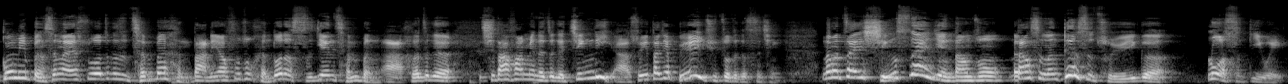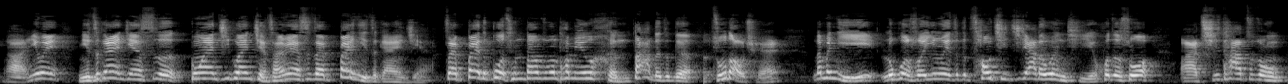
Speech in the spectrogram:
公民本身来说，这个是成本很大的，要付出很多的时间成本啊和这个其他方面的这个精力啊，所以大家不愿意去做这个事情。那么在刑事案件当中，当事人更是处于一个弱势地位啊，因为你这个案件是公安机关、检察院是在办你这个案件，在办的过程当中，他们有很大的这个主导权。那么你如果说因为这个超期羁押的问题，或者说啊其他这种。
